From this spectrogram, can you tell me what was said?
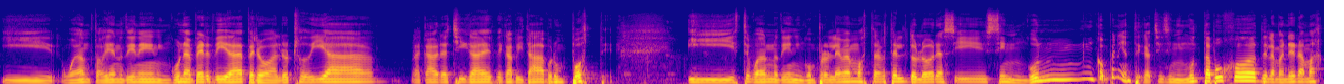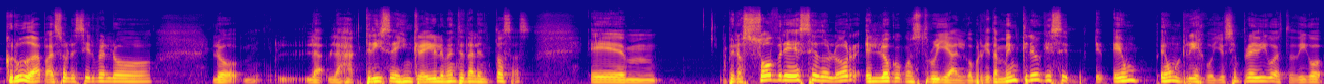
Y, weón, todavía no tiene ninguna pérdida, pero al otro día la cabra chica es decapitada por un poste. Y este weón no tiene ningún problema en mostrarte el dolor así sin ningún inconveniente, ¿cachai? Sin ningún tapujo, de la manera más cruda. Para eso le sirven los, los- la- las actrices increíblemente talentosas. Em, pero sobre ese dolor el loco construye algo, porque también creo que ese eh, es un, es un riesgo. Yo siempre digo esto, digo,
